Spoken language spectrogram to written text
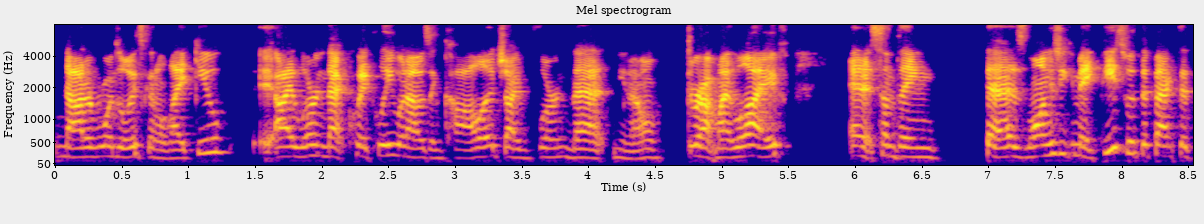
not everyone's always going to like you. I learned that quickly when I was in college. I've learned that, you know, throughout my life. And it's something that as long as you can make peace with the fact that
